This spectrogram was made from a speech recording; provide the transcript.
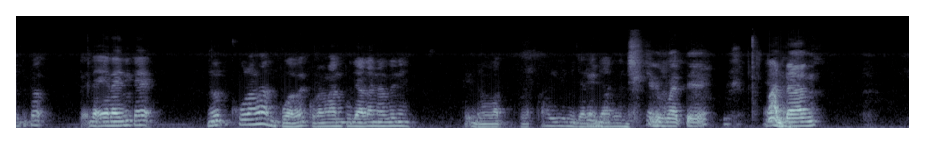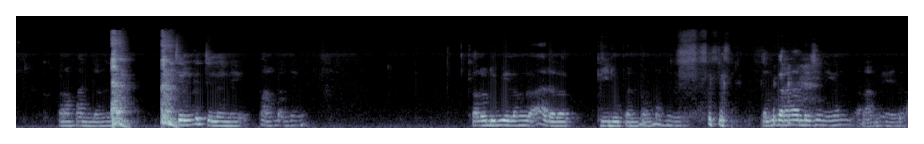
tapi kok kayak daerah ini kayak menurut kurang lampu apa? Kurang lampu jalan apa nih kayak gelap gelap kali ini jalan-jalan. Hebat ya. Padang. Parang panjang kecil kecil ini parang panjang kalau dibilang nggak ada lah kehidupan parang panjang tapi karena ada di sini kan rame ya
